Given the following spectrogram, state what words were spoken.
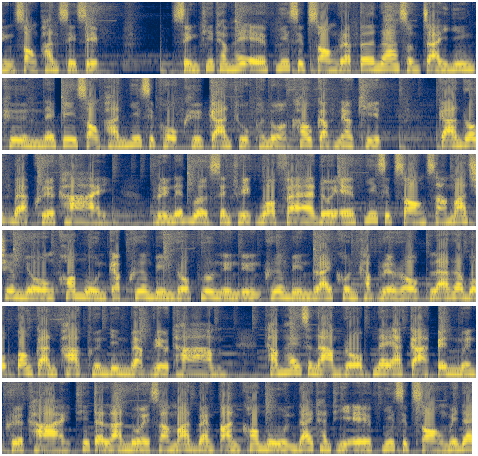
ถึง 2040 สิ่งที่ทำให้ F-22 Raptor น่าสนใจยิ่งขึ้นในปี 2026 คือการถูกผนวกเข้ากับแนวคิด การรบแบบเครือข่าย หรือ Network Centric Warfare โดย F-22 สามารถเชื่อมโยงข้อมูลกับเครื่องบินรบรุ่นอื่นๆ เครื่องบินไร้คนขับเรือรบ และระบบป้องกันภาคพื้นดินแบบเรียลไทม์ ทำให้สนามรบในอากาศเป็นเหมือนเครือข่ายที่แต่ละหน่วยสามารถแบ่งปันข้อมูลได้ทันที F-22 ไม่ได้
